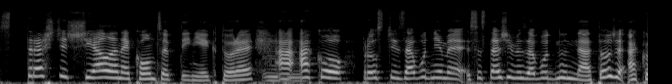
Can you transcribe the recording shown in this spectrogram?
strašne šialené koncepty niektoré mm-hmm. a mhm. ako proste zabudneme, sa snažíme zabudnúť na to, že ako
